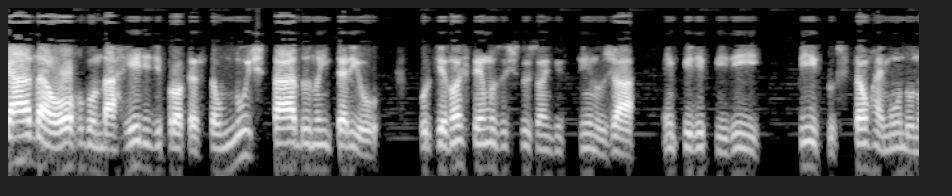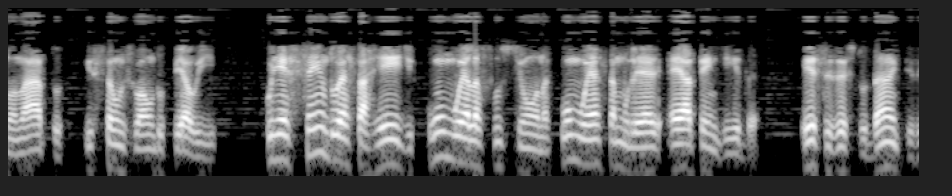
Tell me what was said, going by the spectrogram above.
cada órgão da rede de proteção no estado e no interior, porque nós temos instituições de ensino já em Piripiri, Picos, São Raimundo Nonato e São João do Piauí. Conhecendo essa rede, como ela funciona, como essa mulher é atendida. Esses estudantes,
